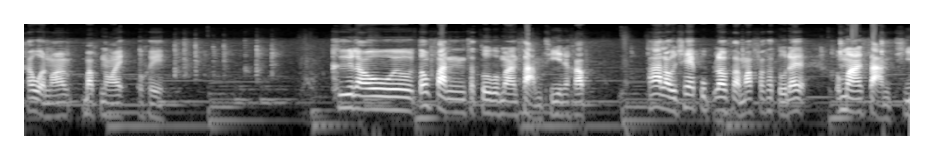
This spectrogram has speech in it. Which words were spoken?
ค่าหัวน้อยบัฟน้อยโอเค คือเราต้องฟันศัตรูประมาณ 3 ทีนะครับถ้าเราแช่ปุ๊บเราสามารถฟันศัตรูได้ประมาณ 3 ที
